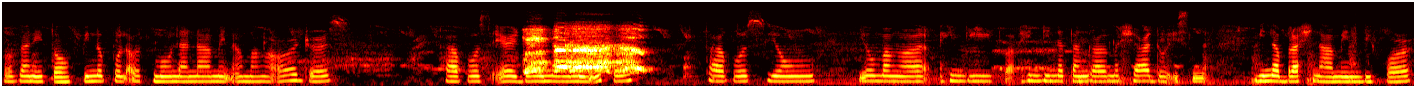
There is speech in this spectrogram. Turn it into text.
o ganito, pinupull out muna namin ang mga orders. Tapos air dry namin ito. Tapos yung yung mga hindi pa, hindi natanggal masyado is na, binabrush namin before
